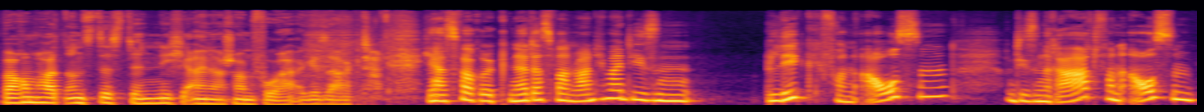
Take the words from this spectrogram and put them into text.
warum hat uns das denn nicht einer schon vorher gesagt? Ja, ist verrückt, ne? dass man manchmal diesen Blick von außen und diesen Rat von außen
